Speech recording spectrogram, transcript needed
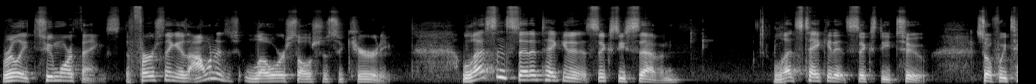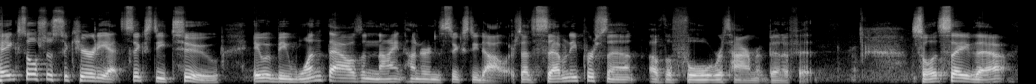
really two more things. The first thing is I want to lower Social Security. Let's instead of taking it at 67, let's take it at 62. So if we take Social Security at 62, it would be $1,960. That's 70% of the full retirement benefit. So let's save that.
